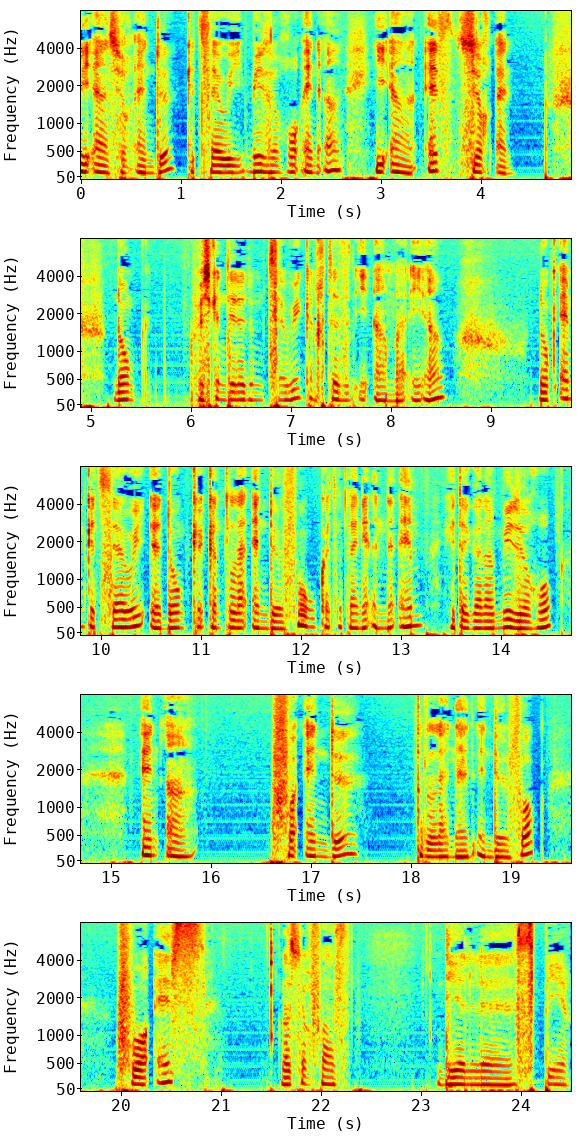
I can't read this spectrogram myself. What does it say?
I1 sur N2 كتساوي ميزورو N1 I1 S sur L دونك كيفاش كندير هادو متساويين كنختزل I1 مع I1 دونك M كتساوي دونك كنطلع N2 فوق وكتعطيني أن M est égal à ميزورو N1 fois N2 طلعنا هاد N2 الفوق fois S لا سيرفاس ديال سبير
